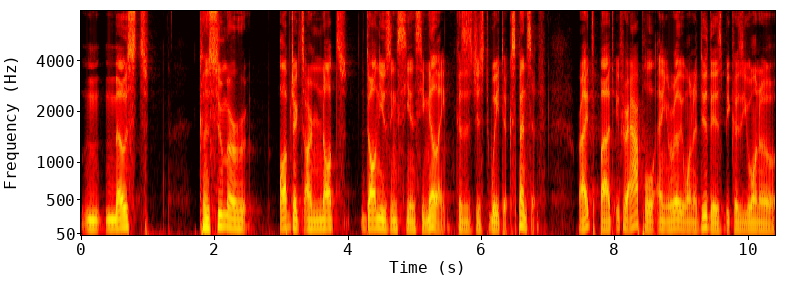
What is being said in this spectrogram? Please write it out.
m- most consumer objects are not done using CNC milling because it's just way too expensive, right? But if you're Apple and you really want to do this because you want to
